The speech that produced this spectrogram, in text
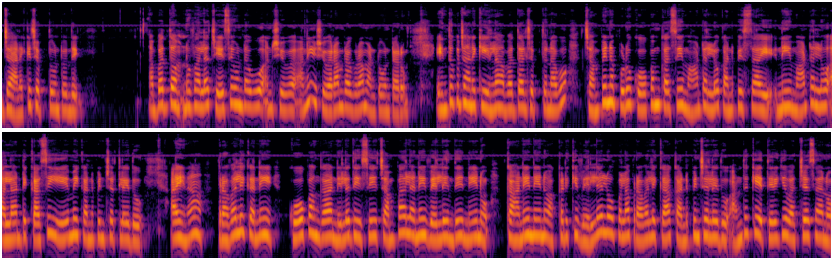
జానకి చెప్తూ ఉంటుంది. అబద్ధం నువ్వు అలా చేసి ఉండవు అని శివ అని శివరాం రఘురాం అంటూ ఉంటారు. ఎందుకు జానకి ఇలా అబద్ధాలు చెప్తున్నావు? చంపినప్పుడు కోపం కసి మాటల్లో కనిపిస్తాయి. నీ మాటల్లో అలాంటి కసి ఏమీ కనిపించట్లేదు. అయినా ప్రవళికని కోపంగా నిలదీసి చంపాలని వెళ్ళింది నేను కానీ నేను అక్కడికి వెళ్ళే లోపల ప్రవళిక కనిపించలేదు అందుకే తిరిగి వచ్చేశాను.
